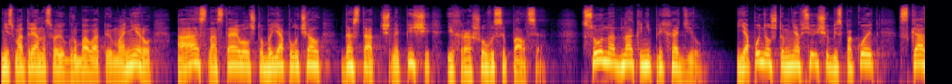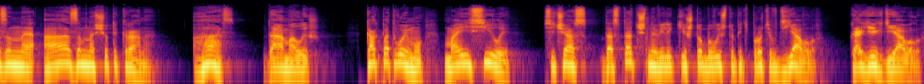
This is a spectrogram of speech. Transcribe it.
Несмотря на свою грубоватую манеру, Аас настаивал, чтобы я получал достаточно пищи и хорошо высыпался. Сон, однако, не приходил. Я понял, что меня все еще беспокоит сказанное Аазом насчет экрана. «Ааз?» «Да, малыш». «Как, по-твоему, мои силы сейчас достаточно велики, чтобы выступить против дьяволов?» «Каких дьяволов?»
